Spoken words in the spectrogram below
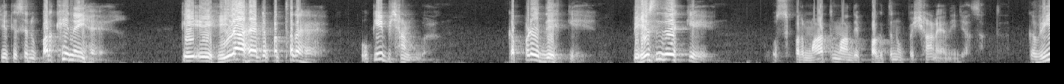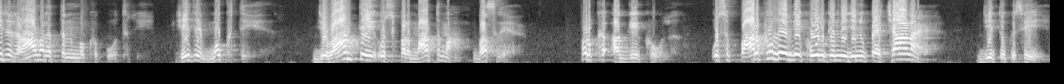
ਜੇ ਕਿਸੇ ਨੂੰ ਪਰਖ ਹੀ ਨਹੀਂ ਹੈ ਕਿ ਇਹ ਹੀਰਾ ਹੈ ਕਿ ਪੱਥਰ ਹੈ, ਉਹ ਕੀ ਪਛਾਣੂਗਾ? ਕੱਪੜੇ ਦੇਖ ਕੇ, ਭੇਸ ਦੇਖ ਕੇ ਉਸ ਪਰਮਾਤਮਾ ਦੇ ਭਗਤ ਨੂੰ ਪਛਾਣਿਆ ਨਹੀਂ ਜਾ ਸਕਦਾ। ਕਬੀਰ RAM ਰਤਨ ਮੁਖ ਕੋਥਰੀ ਜਿਹਦੇ ਮੁਖ ਤੇ ਜਵਾਨ ਤੇ ਉਸ ਪਰਮਾਤਮਾ ਬਸ ਰਿਹਾ ਪੁਰਖ ਅੱਗੇ ਖੋਲ, ਉਸ ਪਾਰਖੂ ਦੇ ਅੱਗੇ ਖੋਲ ਕਹਿੰਦੇ ਜਿਹਨੂੰ ਪਹਿਚਾਨ ਹੈ। ਜੇ ਤੂੰ ਕਿਸੇ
